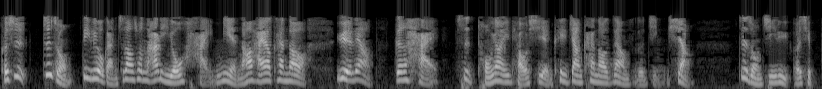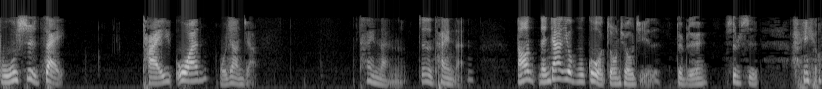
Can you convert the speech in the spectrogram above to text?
可是这种第六感，知道说哪里有海面，然后还要看到月亮跟海是同样一条线，可以这样看到这样子的景象，这种几率，而且不是在台湾，我这样讲，太难了，真的太难。然后人家又不过中秋节的，对不对？是不是？哎呦，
